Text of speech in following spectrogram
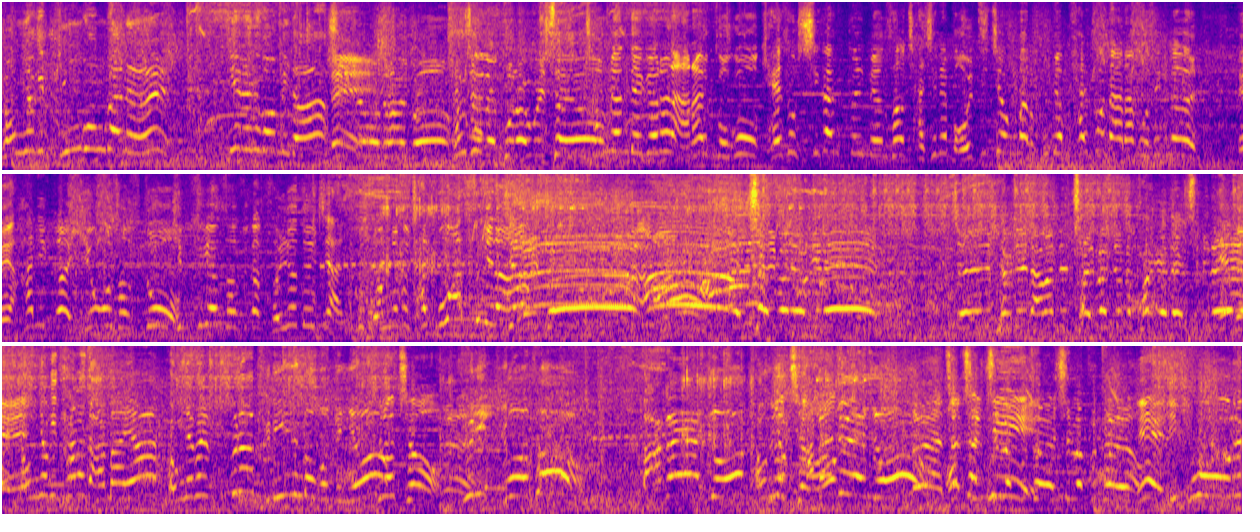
병력이 빈 공간을 찌르는 겁니다. 네. 들어가고 전체가 돌아오고 있어요 정면 대결은 안 할 거고 계속 시간 끌면서 자신의 멀티 지역만 후벼 팔 거다라고 생각을 예, 하니까 이영호 선수도 김승현 선수가 걸려들지 않고 병력을 잘 모았습니다. 아, 자 이번에 여기는 자 이제 병력이 남았는데 절반 정도 파괴됐습니다 네, 병력이 살아남아야 병력을 끌어들이는 거거든요. 그렇죠. 그리 부어서 막아야죠. 병력 그렇죠. 잡아줘야죠. 네, 자, 어차피- 실러부터요, 실러부터요. 예, 리포를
